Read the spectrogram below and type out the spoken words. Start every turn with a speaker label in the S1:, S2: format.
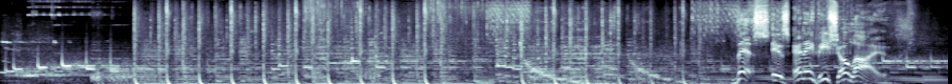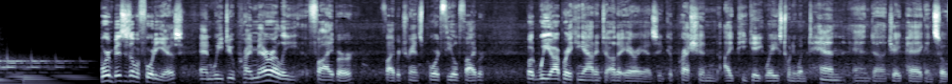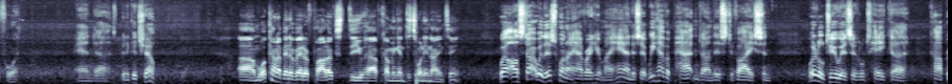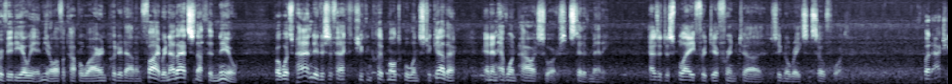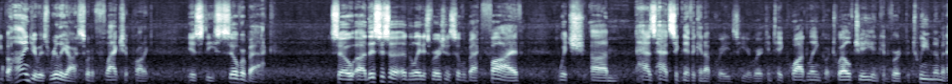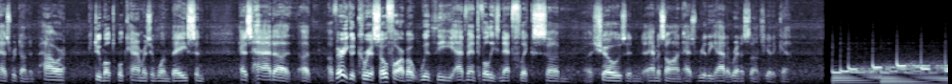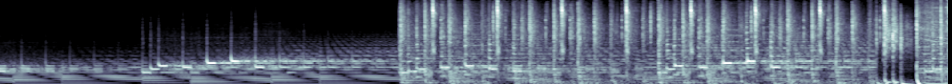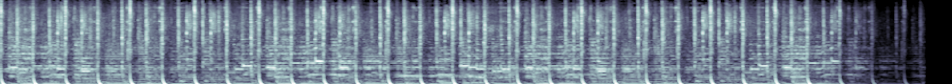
S1: This is NAB Show Live.
S2: We're in business over 40 years, and we do primarily fiber, fiber transport, field fiber, but we are breaking out into other areas in compression, IP gateways, 2110, and uh, JPEG, and so forth. And uh, it's been a good show.
S3: Um, what kind of innovative products do you have coming into 2019?
S2: Well, I'll start with this one I have right here in my hand. Is that we have a patent on this device, and what it'll do is it'll take a copper video in, you know, off a copper wire and put it out on fiber. Now that's nothing new, but what's patented is the fact that you can clip multiple ones together and then have one power source instead of many. It Has a display for different uh, signal rates and so forth. But actually, behind you is really our sort of flagship product, is the Silverback. So uh, this is a, the latest version of Silverback 5, which um, has had significant upgrades here, where it can take quad link or 12G and convert between them. It has redundant power, can do multiple cameras in one base, and has had a, a, a very good career so far. But with the advent of all these Netflix um, uh, shows and Amazon, has really had a renaissance yet again.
